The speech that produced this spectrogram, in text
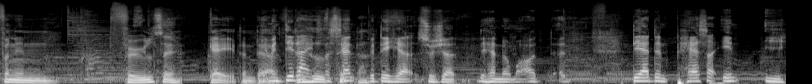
for en følelse gav den der men det, der er interessant der? ved det her, synes jeg, det her nummer, og det er, at den passer ind i...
